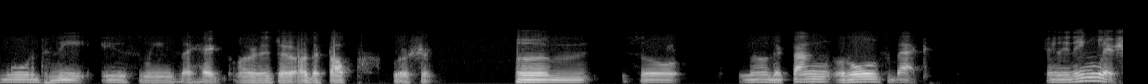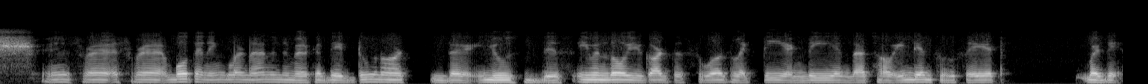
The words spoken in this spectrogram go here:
Is means the head or or the top portion um, so now the tongue rolls back. And in english it's for, it's for both in england and in america they do not they use this even though you got this words like t and d and that's how indians will say it. But the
